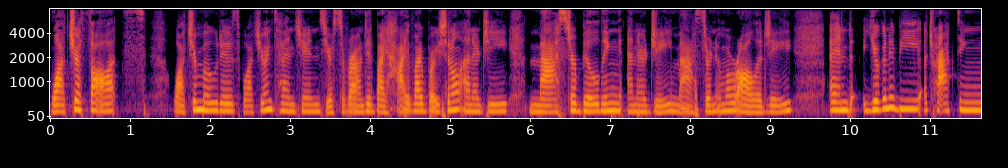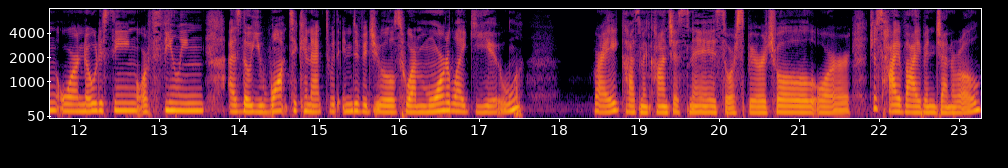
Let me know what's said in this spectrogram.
Watch your thoughts, watch your motives, watch your intentions. You're surrounded by high vibrational energy, master building energy, master numerology, and you're going to be attracting or noticing or feeling as though you want to connect with individuals who are more like you right? Cosmic consciousness or spiritual or just high vibe in general.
